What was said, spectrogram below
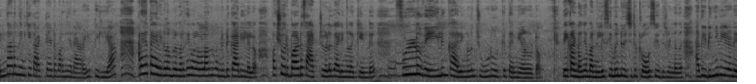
എന്താണെന്ന് എനിക്ക് കറക്റ്റായിട്ട് പറഞ്ഞു തരാൻ അറിയത്തില്ല. അറിയാത്ത കാര്യങ്ങൾ നമ്മൾ വെറുതെ വളവളാന്ന് പറഞ്ഞിട്ട് കാര്യമില്ലല്ലോ. പക്ഷെ ഒരുപാട് ഫാക്ടറികൾ കാര്യങ്ങളൊക്കെ ഉണ്ട്. ഫുള്ള് വെയിലും കാര്യങ്ങളും ചൂടും ഒക്കെ തന്നെയാണ് കേട്ടോ. ദേ കണ്ട ഞാൻ പറഞ്ഞില്ലേ സിമെന്റ് വെച്ചിട്ട് ക്ലോസ് ചെയ്തിട്ടുണ്ടെന്ന് അത് ഇടിഞ്ഞ് വീഴണ്ടേ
